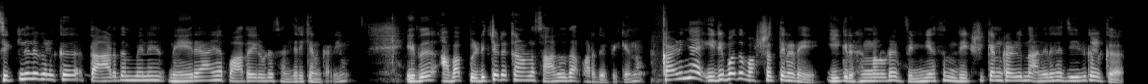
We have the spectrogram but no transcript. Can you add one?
സിഗ്നലുകൾക്ക് താരതമ്യേന നേരായ പാതയിലൂടെ സഞ്ചരിക്കാൻ കഴിയും. ഇത് അവ പിടിച്ചെടുക്കാനുള്ള സാധ്യത വർദ്ധിപ്പിക്കുന്നു. കഴിഞ്ഞ ഇരുപത് വർഷത്തിനിടെ ഈ ഗ്രഹങ്ങളുടെ വിന്യാസം നിരീക്ഷിക്കാൻ കഴിയുന്ന അനുഗ്രഹ ജീവികൾക്ക്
